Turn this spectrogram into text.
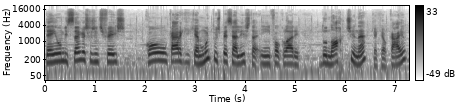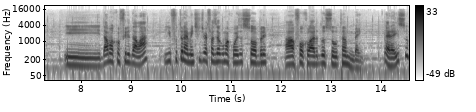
Tem um miçangas que a gente fez com um cara que, que é muito especialista em folclore do norte, né? Que é, que é o Caio. E dá uma conferida lá. E futuramente a gente vai fazer alguma coisa sobre a folclore do sul também. Era isso?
